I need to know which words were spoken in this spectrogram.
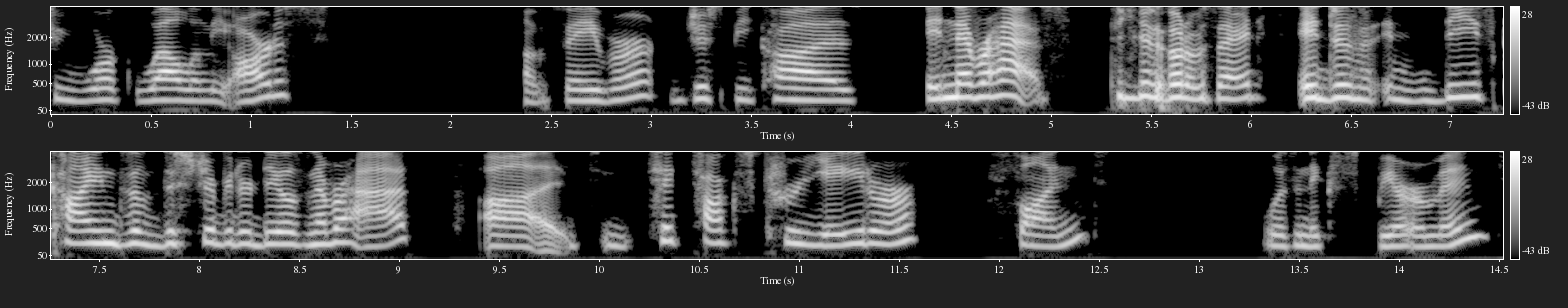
to work well in the artist's uh, favor just because it never has. You know what I'm saying? It just these kinds of distributor deals never has. Uh, TikTok's creator fund was an experiment,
